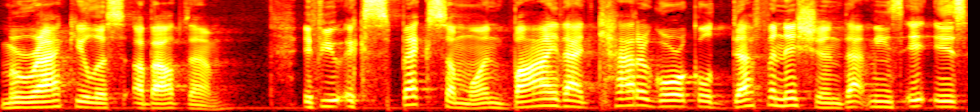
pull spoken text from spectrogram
miraculous about them. If you expect someone by that categorical definition, that means it is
